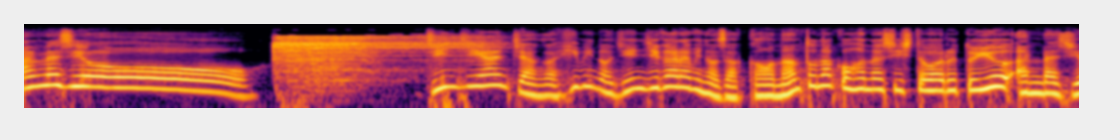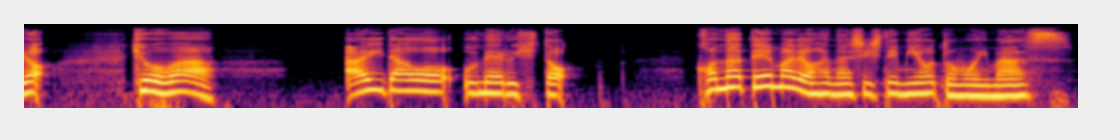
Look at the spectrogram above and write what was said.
アンラジオ人事アンちゃんが日々の人事絡みの雑貨をなんとなくお話しして終わるというアンラジオ。今日は、間を埋める人。こんなテーマでお話ししてみようと思います。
